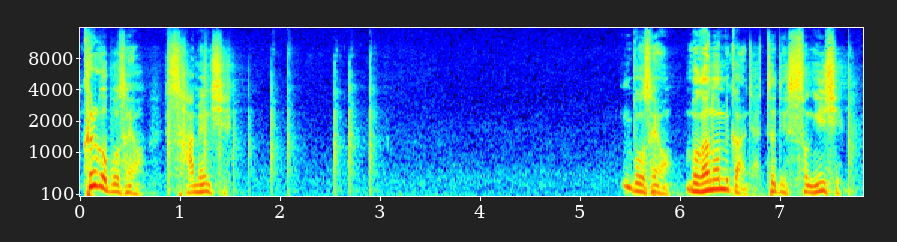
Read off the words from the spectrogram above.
그리고 보세요. 사명식. 보세요. 뭐가 놉니까? 드디어 성인식.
